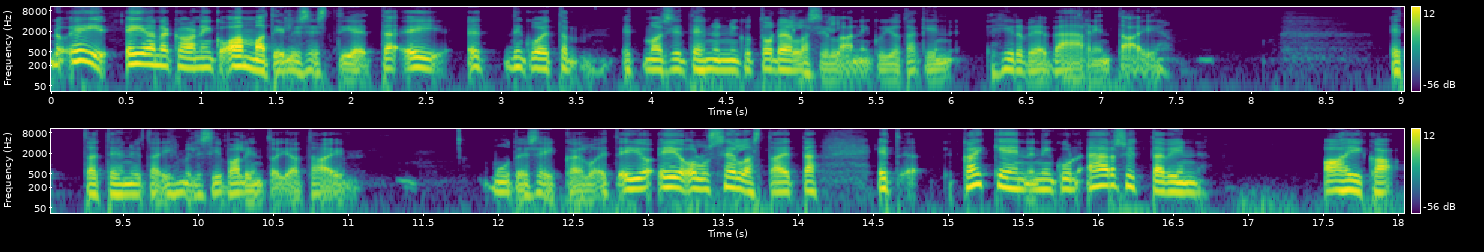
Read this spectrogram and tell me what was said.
No ei, ei ainakaan niin ammatillisesti, että, ei, et, niin kuin, että, että mä olisin tehnyt niin todella sillä niin jotakin hirveän väärin tai että tehnyt jotain ihmeellisiä valintoja tai muuten seikkailua. Et ei, ole, ei ollut sellaista, että, että kaikkein niin kuin ärsyttävin aika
